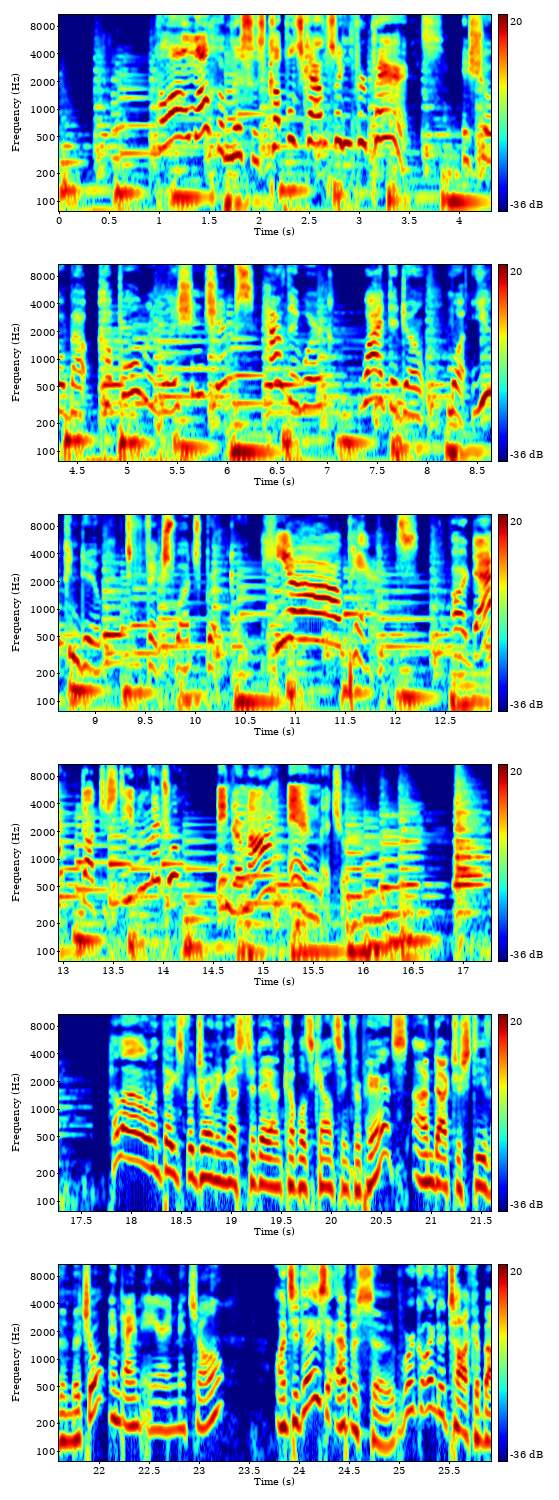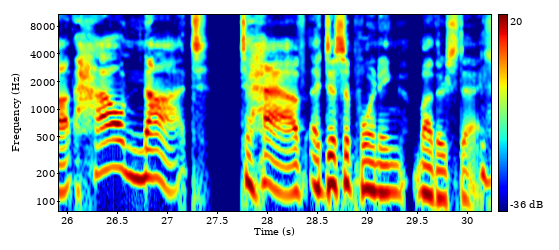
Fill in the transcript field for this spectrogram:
Hello and welcome. This is Couples Counseling for Parents, a show about couple relationships, how they work, why they don't, what you can do to fix what's broken. Here are our parents our dad, Dr. Stephen Mitchell, and our mom, Erin Mitchell. Hello, and thanks for joining us today on Couples Counseling for Parents. I'm Dr. Stephen Mitchell. And I'm Erin Mitchell. On today's episode, we're going to talk about how not to have a disappointing Mother's Day.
